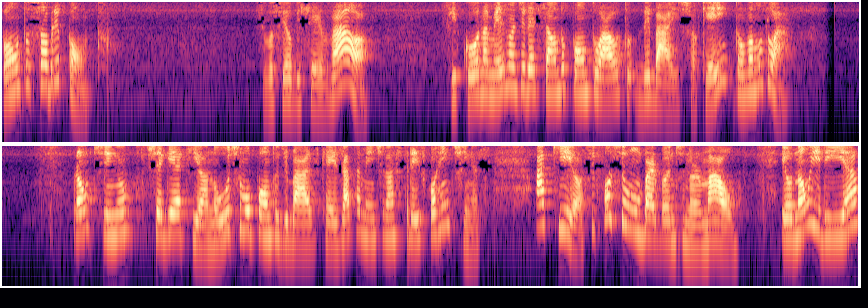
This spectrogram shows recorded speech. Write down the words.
Ponto sobre ponto. Se você observar, ó, ficou na mesma direção do ponto alto de baixo, ok? Então, vamos lá. Prontinho, cheguei aqui, ó, no último ponto de base, que é exatamente nas três correntinhas. Aqui, ó, se fosse um barbante normal, eu não iria,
